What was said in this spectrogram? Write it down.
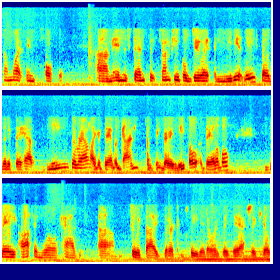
somewhat impulsive um, in the sense that some people do it immediately so that if they have means around, like if they have a gun, something very lethal available, they often will have um, suicides that are completed or that they actually kill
